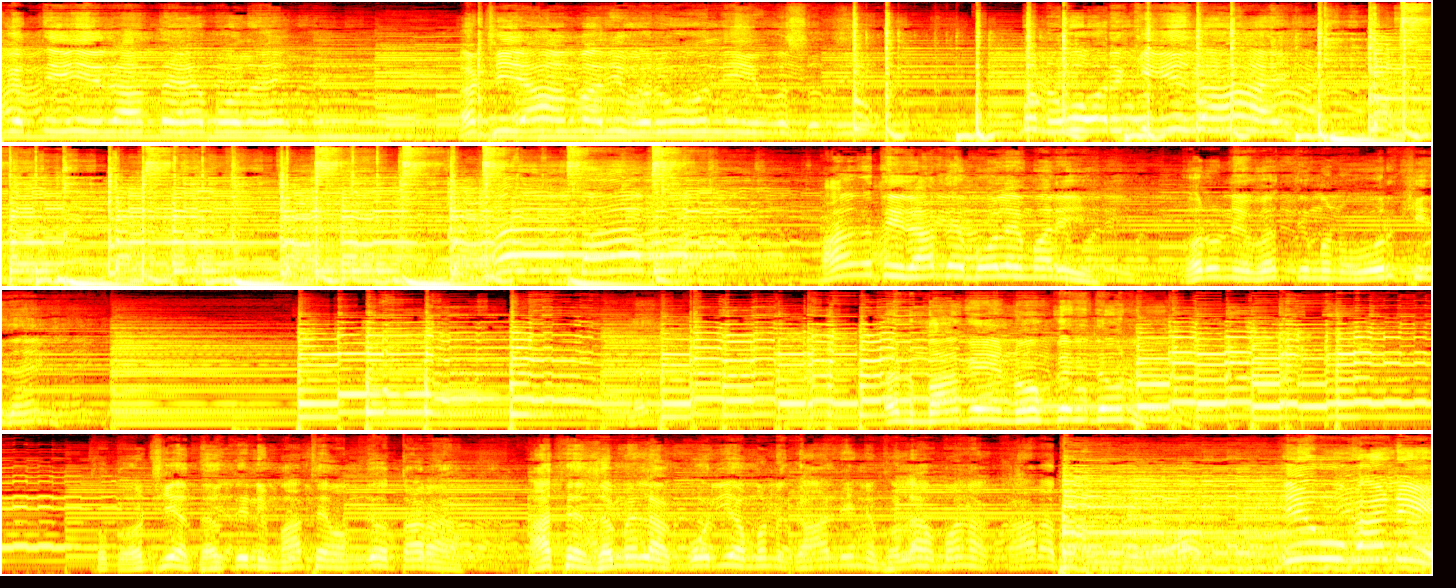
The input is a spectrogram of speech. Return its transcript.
ભાગતી રાતે બોલે, અઠિયા મારી વરુની વસતી, મન ઓળખી જાય. ભાંગતી રાતે બોલે, મારી વરુની વસ્તી મને ઓળખી જાય. અને માગે નોકરી કરી દઉં ને તો ગઠિયા ધરતીની માથે સમજો તારા હાથે જમેલા કોરિયા મને ગાંડીને ભલા માણા કારા એવું ગાડી,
